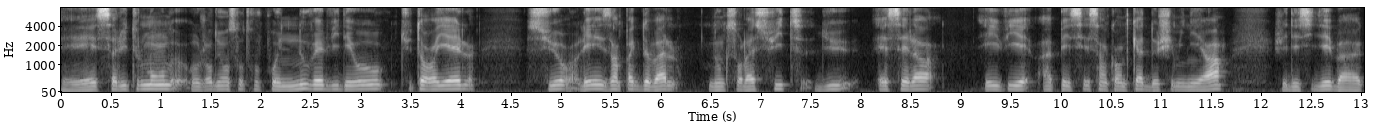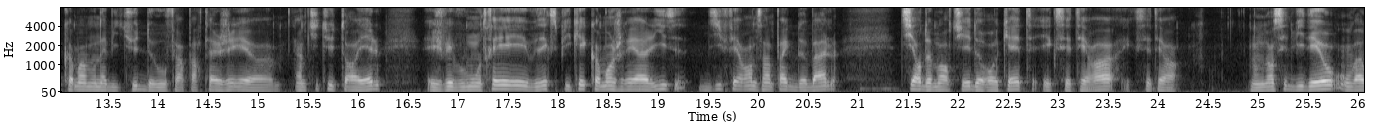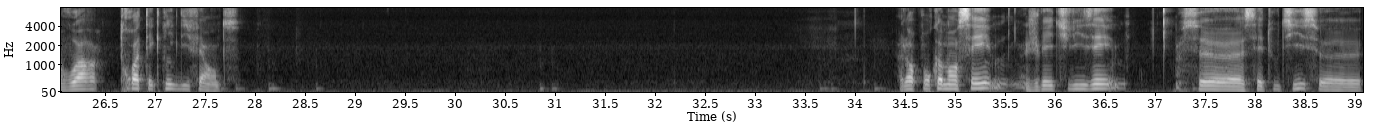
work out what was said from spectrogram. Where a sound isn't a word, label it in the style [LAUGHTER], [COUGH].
Et salut tout le monde, aujourd'hui on se retrouve pour une nouvelle vidéo tutoriel sur les impacts de balles, donc sur la suite du SLA EVA APC 54 de chez. J'ai décidé, bah, comme à mon habitude, de vous faire partager euh, un petit tutoriel et je vais vous montrer et vous expliquer comment je réalise différents impacts de balles, tirs de mortier, de roquettes, etc., etc. Donc dans cette vidéo, on va voir trois techniques différentes. Alors pour commencer, je vais utiliser cet outil, ce,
